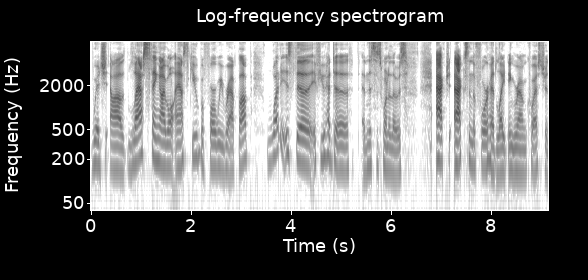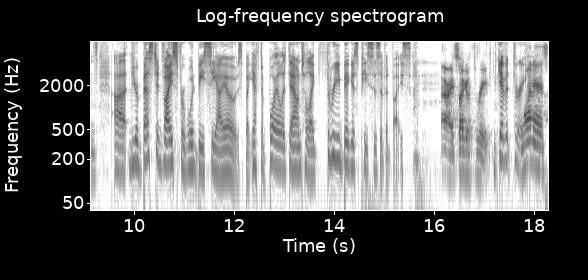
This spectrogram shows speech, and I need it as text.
Which uh, last thing I will ask you before we wrap up: What is the if you had to? And this is one of those axe, axe in the forehead lightning round questions. Uh, your best advice for would-be CIOs, but you have to boil it down to like three biggest pieces of advice. All right. So I give three. Give it three. One is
